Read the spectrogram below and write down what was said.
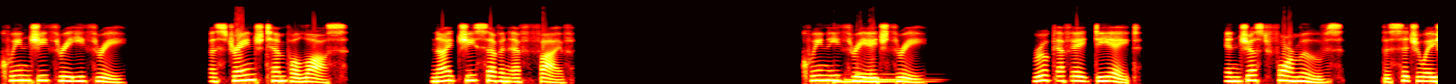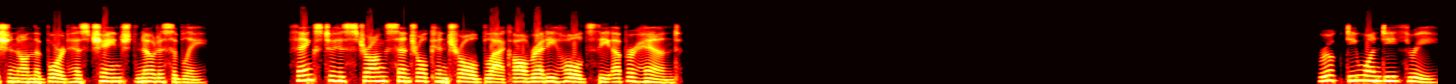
Queen g3 e3. A strange tempo loss. Knight g7 f5. Queen e3 h3. Rook f8 d8. In just four moves, the situation on the board has changed noticeably. Thanks to his strong central control black already holds the upper hand. Rook d1 d3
